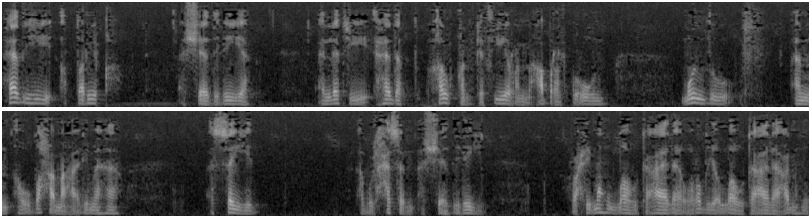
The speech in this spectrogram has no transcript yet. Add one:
هذه الطريقة الشاذلية التي هدت خلقا كثيرا عبر القرون منذ أن أوضح معالمها السيد أبو الحسن الشاذلي رحمه الله تعالى ورضي الله تعالى عنه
